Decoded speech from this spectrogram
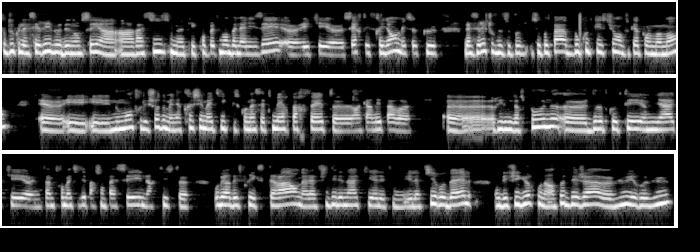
surtout que la série veut dénoncer un, un racisme qui est complètement banalisé euh, et qui est euh, certes effrayant, mais ce que la série, je trouve, ne se pose, se pose pas beaucoup de questions, en tout cas pour le moment, euh, et, et, nous montre les choses de manière très schématique, puisqu'on a cette mère parfaite euh, incarnée par euh, Reese Witherspoon, de l'autre côté Mia qui est une femme traumatisée par son passé, une artiste ouverte d'esprit, etc. On a la fille d'Elena qui elle est, une, est la fille rebelle, donc des figures qu'on a un peu déjà vues et revues,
